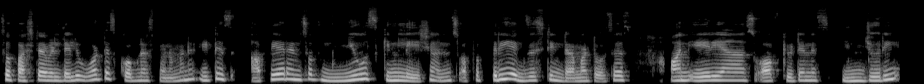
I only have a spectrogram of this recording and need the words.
So first I will tell you what is Koebner's phenomenon. It is appearance of new skin lesions of a pre-existing dermatosis on areas of cutaneous injury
